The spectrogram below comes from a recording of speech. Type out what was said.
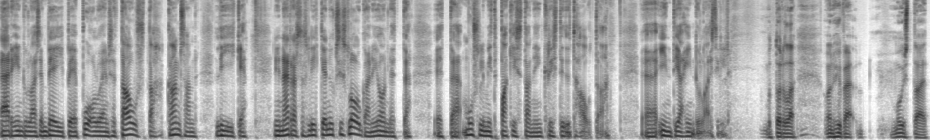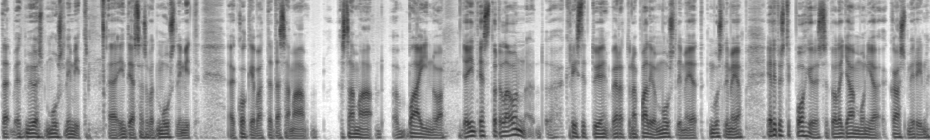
äärihindulaisen BIP-puolueen se tausta, kansanliike, niin RSS-liikkeen yksi slogani on, että, että muslimit Pakistanin kristityt hautaan Intia-hindulaisille. Mutta todella on hyvä muistaa, että, että myös muslimit, Intiassa asuvat muslimit kokevat tätä samaa samaa vainoa. Ja Intiassa todella on kristittyjen verrattuna paljon muslimeja, muslimeja erityisesti pohjoisessa tuolla Jammun ja Kasmirin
